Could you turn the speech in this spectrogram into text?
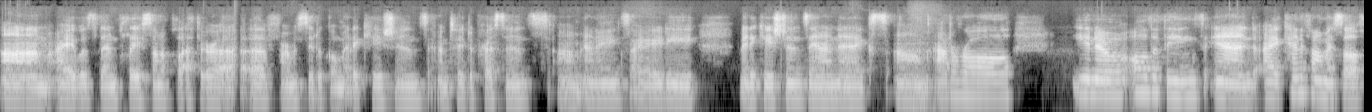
Um, I was then placed on a plethora of pharmaceutical medications, antidepressants, um, anti anxiety medications, Xanax, um, Adderall, you know, all the things. And I kind of found myself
